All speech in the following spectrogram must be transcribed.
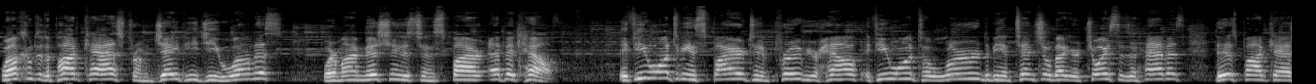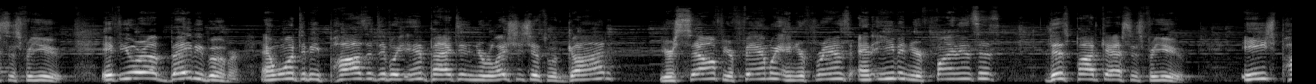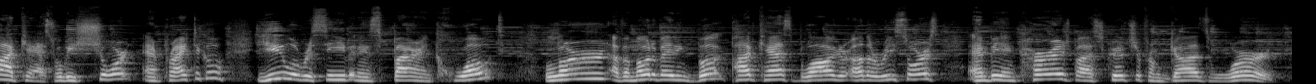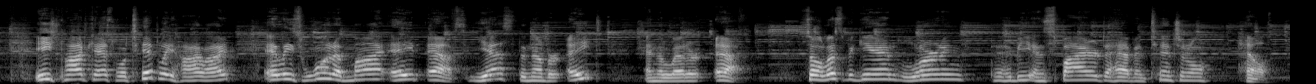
Welcome to the podcast from JPG Wellness, where my mission is to inspire epic health. If you want to be inspired to improve your health, if you want to learn to be intentional about your choices and habits, this podcast is for you. If you are a baby boomer and want to be positively impacted in your relationships with God, yourself, your family, and your friends, and even your finances, this podcast is for you. Each podcast will be short and practical. You will receive an inspiring quote, learn of a motivating book, podcast, blog, or other resource, and be encouraged by a scripture from God's Word. Each podcast will typically highlight at least one of my eight F's. Yes, the number eight and the letter F. So let's begin learning to be inspired to have intentional health.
